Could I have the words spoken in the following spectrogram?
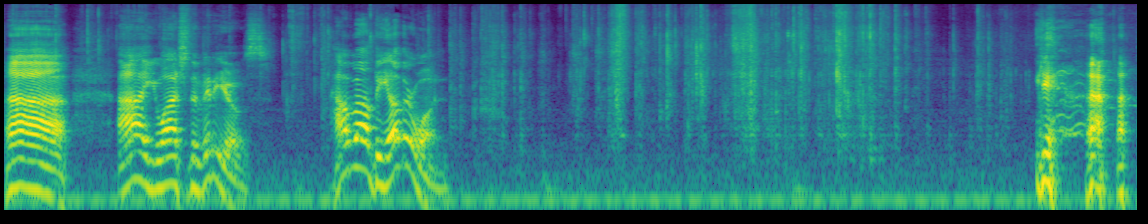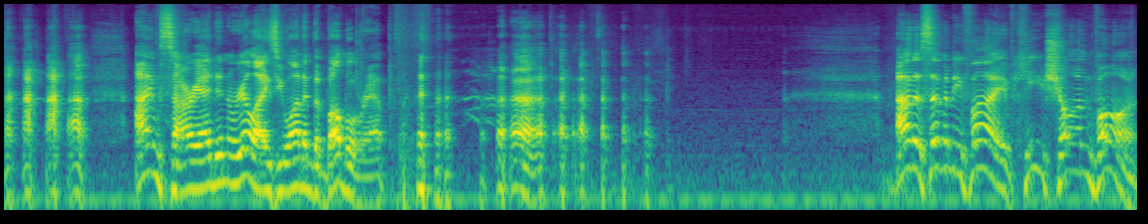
ah, you watch the videos. How about the other one? Yeah. I'm sorry, I didn't realize you wanted the bubble wrap. Out of 75, Ke'Shawn Vaughn.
